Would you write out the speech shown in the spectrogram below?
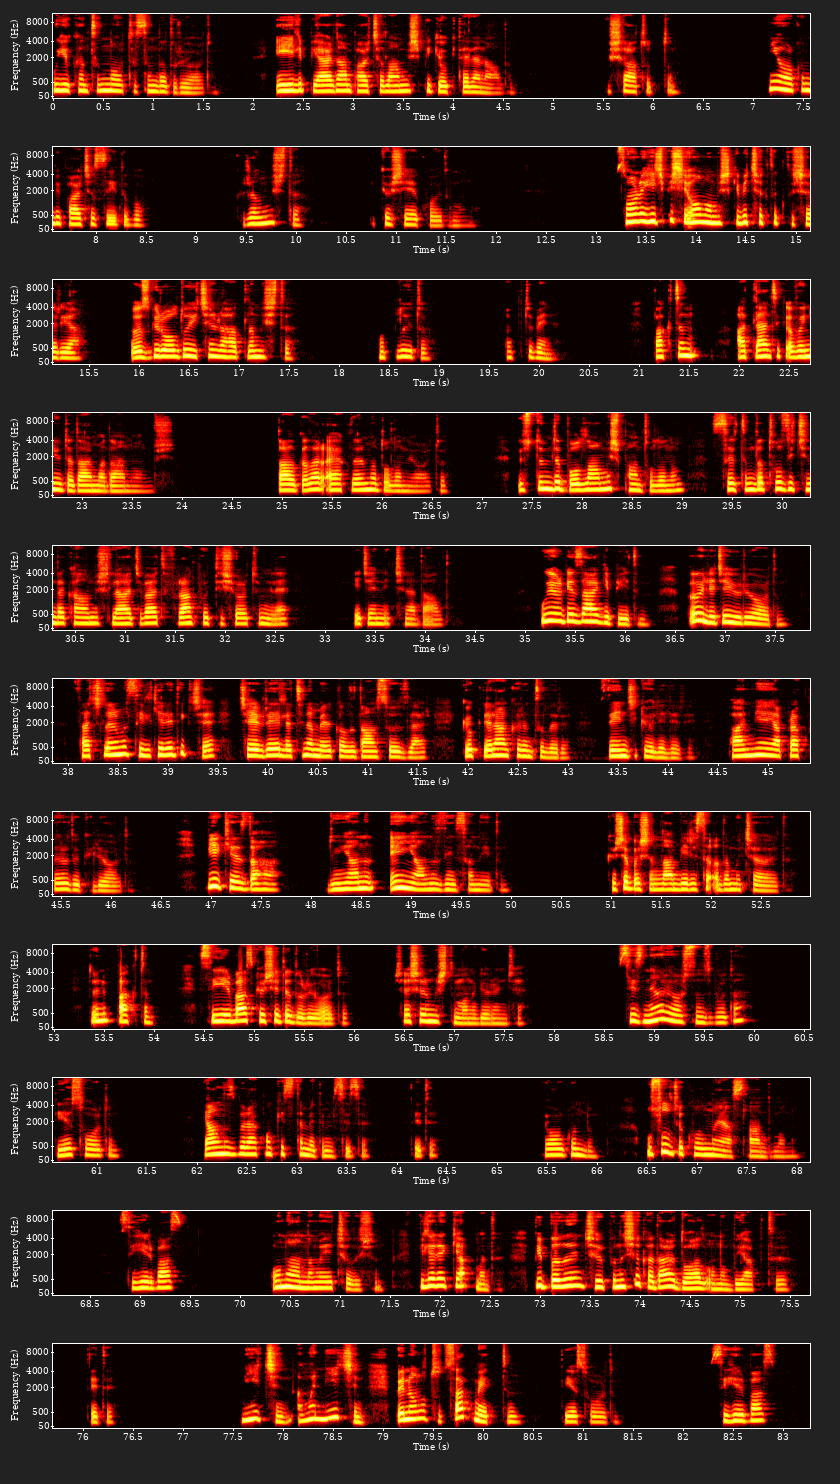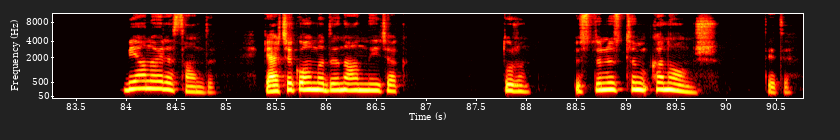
Bu yıkıntının ortasında duruyordum. Eğilip yerden parçalanmış bir gökdelen aldım. Işığa tuttum. New York'un bir parçasıydı bu. Kırılmıştı. Bir köşeye koydum onu. Sonra hiçbir şey olmamış gibi çıktık dışarıya. Özgür olduğu için rahatlamıştı. Mutluydu. Öptü beni. Baktım Atlantic Avenue'da darmadağın olmuş. Dalgalar ayaklarıma dolanıyordu. Üstümde bollanmış pantolonum, sırtımda toz içinde kalmış lacivert Frankfurt tişörtümle gecenin içine daldım. Uyur gezer gibiydim. Öylece yürüyordum. Saçlarımı silkeledikçe çevreye Latin Amerikalı dansözler, gökdelen kırıntıları, zenci köleleri, palmiye yaprakları dökülüyordu. Bir kez daha dünyanın en yalnız insanıydım. Köşe başından birisi adamı çağırdı. Dönüp baktım. Sihirbaz köşede duruyordu. Şaşırmıştım onu görünce. Siz ne arıyorsunuz burada? diye sordum. Yalnız bırakmak istemedim sizi, dedi. Yorgundum. Usulca koluna yaslandım onun. Sihirbaz, onu anlamaya çalışın. Bilerek yapmadı. Bir balığın çırpınışı kadar doğal onun bu yaptığı, dedi. Niçin ama niçin? Ben onu tutsak mı ettim? Diye sordum. Sihirbaz, bir an öyle sandı. Gerçek olmadığını anlayacak. Durun, üstünüz tüm kan olmuş, dedi.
